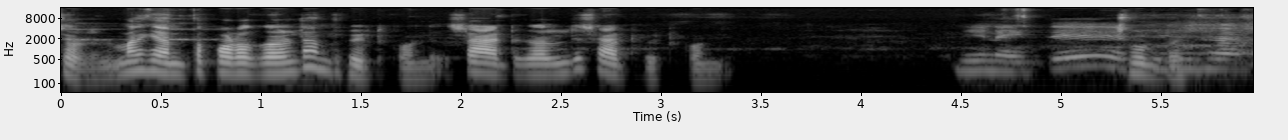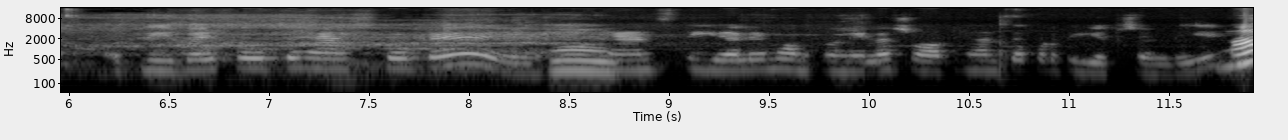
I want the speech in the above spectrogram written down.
చూడండి మనకి ఎంత పొడవు కావాలంటే అంత పెట్టుకోండి. షార్ట్ కావాలంటే షార్ట్ పెట్టుకోండి. నేనైతే. త్రీ బై ఫోర్త్ హ్యాండ్స్ తోటే. హ్యాండ్స్ తీయాలేమో అనుకోండి ఇలా షార్ట్ హ్యాండ్తో కూడా తీయొచ్చండి. ఆ,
